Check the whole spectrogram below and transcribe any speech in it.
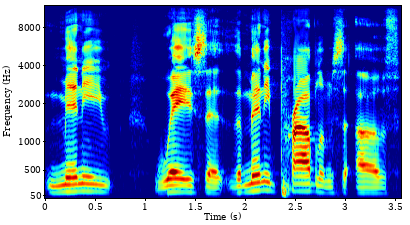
many ways that the many problems of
